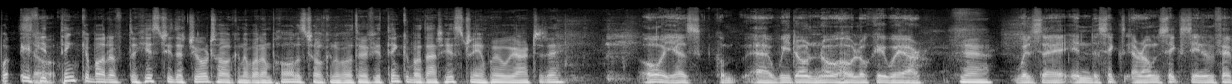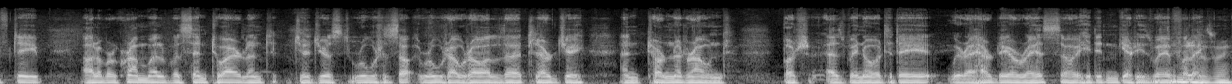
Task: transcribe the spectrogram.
But if so, you think about it, the history that you're talking about and Paul is talking about there, if you think about that history and where we are today. Oh, yes. Uh, we don't know how lucky we are. Yeah. We'll say in the six, around 1650, Oliver Cromwell was sent to Ireland to just root, us, root out all the clergy and turn it around. But as we know today, we're a hardier race, so he didn't get his way fully. His way.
